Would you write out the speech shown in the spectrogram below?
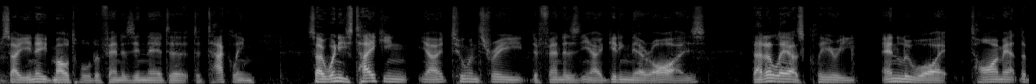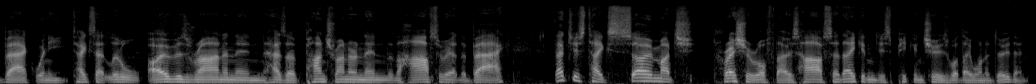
so you need multiple defenders in there to, to tackle him. So when he's taking you know two and three defenders, you know, getting their eyes, that allows Cleary and Luai time out the back when he takes that little overs run and then has a punch runner and then the halves are out the back, that just takes so much pressure off those halves so they can just pick and choose what they want to do then.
